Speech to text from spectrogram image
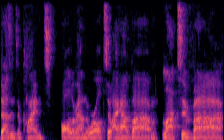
dozens of clients all around the world. So I have um, lots of uh,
